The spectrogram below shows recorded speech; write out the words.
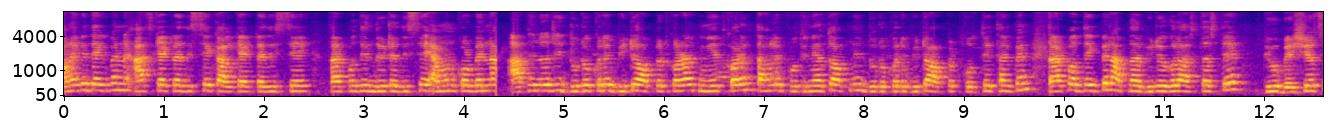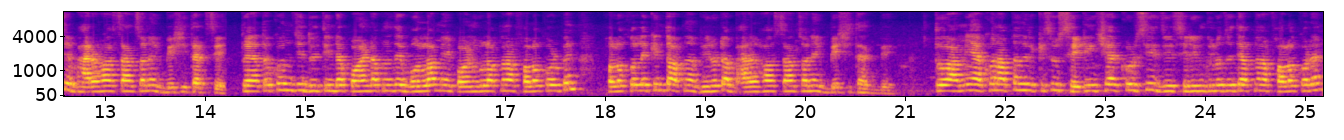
অনেকে দেখবেন আজকে একটা দিচ্ছে, কালকে একটা দিচ্ছে, তারপর দিন দুইটা দিচ্ছে, এমন করবেন না। আপনি যদি দুটো করে ভিডিও আপলোড করার নিয়ত করেন, তাহলে প্রতিনিয়ত আপনি দুটো করে ভিডিও আপলোড করতেই থাকবেন। তারপর দেখবেন আপনার ভিডিওগুলো আস্তে আস্তে ভিউ বেশি হচ্ছে ভাইরাল হওয়ার চান্স অনেক বেশি থাকছে। তো এতক্ষণ যে দুই, তিনটা পয়েন্ট আপনাদের বললাম, এই পয়েন্টগুলো আপনারা ফলো করবেন। ফলো করলে কিন্তু আপনার ভিডিওটা ভাইরাল হওয়ার চান্স অনেক বেশি থাকবে। তো আমি এখন আপনাদের কিছু সেটিং শেয়ার করছি। যে সেটিংগুলো যদি আপনারা ফলো করেন,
